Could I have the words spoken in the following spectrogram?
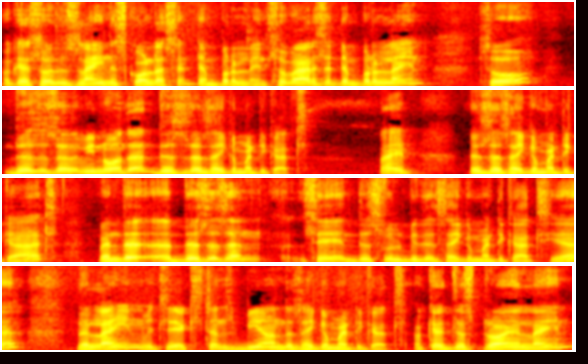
Okay. So, this line is called as a temporal line. So, where is the temporal line? So, this is a, we know that this is the zygomatic arch, right. This is a zygomatic arch. When the uh, this is an say this will be the zygomatic arch here, the line which extends beyond the zygomatic arch. Okay. Just draw a line,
